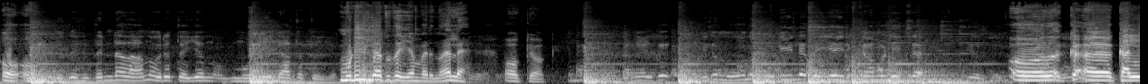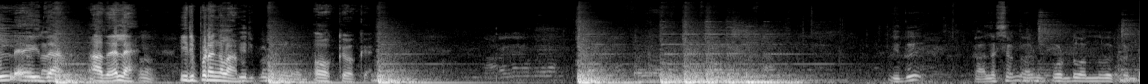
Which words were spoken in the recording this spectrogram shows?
ഓ ഓ. ഇത് ഇതിന്റെതാണ് ഒരു തെയ്യം മുടിയില്ലാത്ത തെയ്യം. മുടിയില്ലാത്ത തെയ്യം വരുന്നത് അല്ലേ? Okay okay. പിന്നെ ഇത് ഇത് മൂന്ന് മുടിയിലെ തെയ്യം ഇരിക്കാൻ വേണ്ടിയിട്ട് ഓ കല്ല് ഇതാണ്. അതെ അല്ലേ? ഇരിപ്പിടങ്ങളാണ്. ഇരിപ്പിടങ്ങളാണ്. Okay okay. ഇത് കലശം കൊണ്ടുവന്ന് വെക്കേണ്ട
